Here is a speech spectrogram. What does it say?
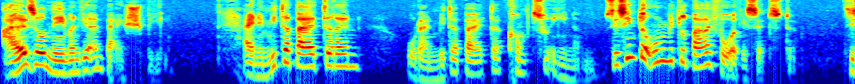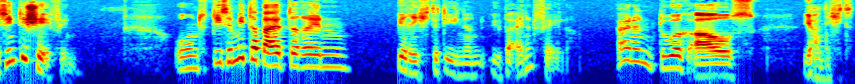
Also nehmen wir ein Beispiel. Eine Mitarbeiterin oder ein Mitarbeiter kommt zu Ihnen. Sie sind der unmittelbare Vorgesetzte. Sie sind die Chefin. Und diese Mitarbeiterin berichtet Ihnen über einen Fehler. Einen durchaus, ja nicht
